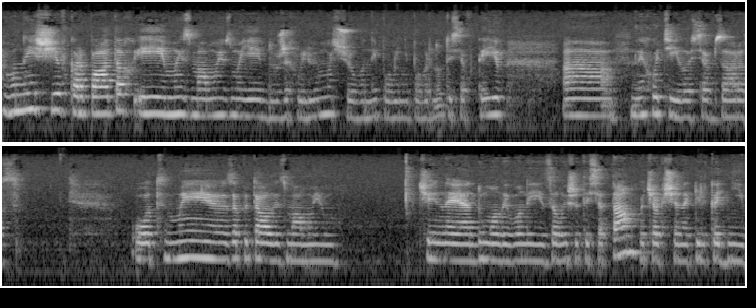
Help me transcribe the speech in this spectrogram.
Вони ще в Карпатах, і ми з мамою з моєю дуже хвилюємося, що вони повинні повернутися в Київ. А, не хотілося б зараз. От, ми запитали з мамою, чи не думали вони залишитися там, хоча б ще на кілька днів.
